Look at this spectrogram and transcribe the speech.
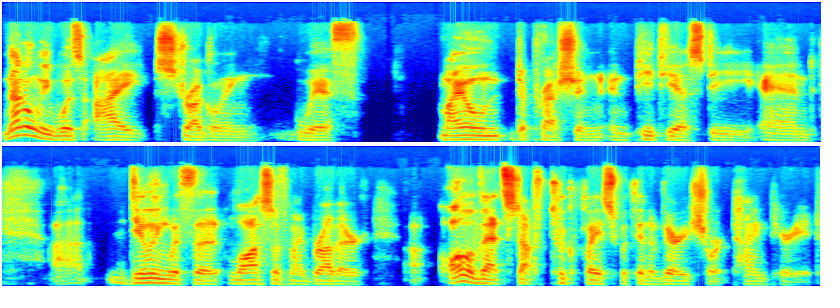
not only was I struggling with my own depression and PTSD and uh, dealing with the loss of my brother, uh, all of that stuff took place within a very short time period.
